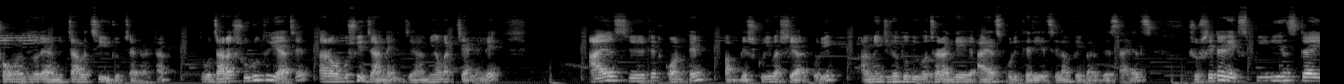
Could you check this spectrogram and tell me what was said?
সময় ধরে আমি চালাচ্ছি ইউটিউব চ্যানেলটা তো যারা শুরু থেকে আছে, তারা অবশ্যই জানে যে আমি আমার চ্যানেলে আইএলস রিলেটেড কন্টেন্ট পাবলিশ করি বা শেয়ার করি। আমি যেহেতু দুই বছর আগে আইএলস পরীক্ষা দিয়েছিলাম পেপার বেস আইএলস সো সেটার এক্সপিরিয়েন্সটাই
